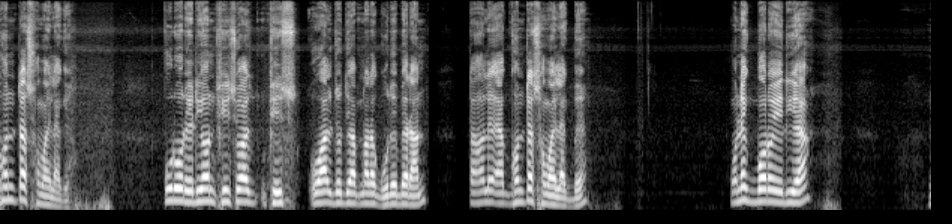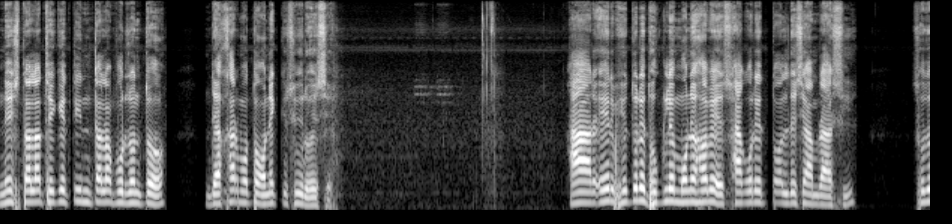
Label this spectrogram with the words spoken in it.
ঘণ্টা সময় লাগে। পুরো রেডিয়ন ফিশ ওয়াল ফিশ ওয়াল যদি আপনারা ঘুরে বেড়ান, তাহলে এক ঘণ্টা সময় লাগবে। অনেক বড় এরিয়া, নিচতলা থেকে তিনতলা পর্যন্ত দেখার মতো অনেক কিছুই রয়েছে। আর এর ভিতরে ঢুকলে মনে হবে সাগরের তলদেশে আমরা আসি শুধু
